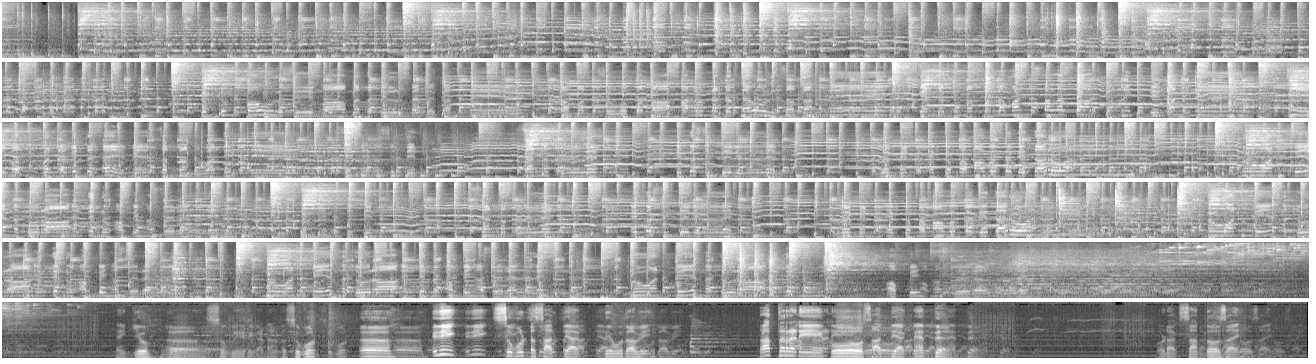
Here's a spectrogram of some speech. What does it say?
තනසිල්ලෙන් එක සිතවිල්ලෙන් වෙමින් එකම මවකගේ දරුවන් නුවන් පෙයන තුරා ඉදිනු අපි හසරල්ලෙන් සිතින් සිතින් තනසිල්ලෙන් එක සිතවිල්ලෙන් වෙමින් එකම මවකගේ දරුවන් නුවන් පෙයන තුරා ඉදිනු අපි හසරල්ලෙන් නුවන් පෙයන තුරා ඉදිනු අපි හසරල්ලෙන්. නුවන් පෙයන තුරා ඉදිනු අපි හසරල්ලෙන්. Thank you uh, සුමේරි කටහඬ. සුබුන් Uh, ඉතින් සුබුන්ට සද්දයක් දෙමු දවි. රත්තරනේ කෝ සද්දයක් නැද්ද? ගොඩක් සන්තෝසයි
